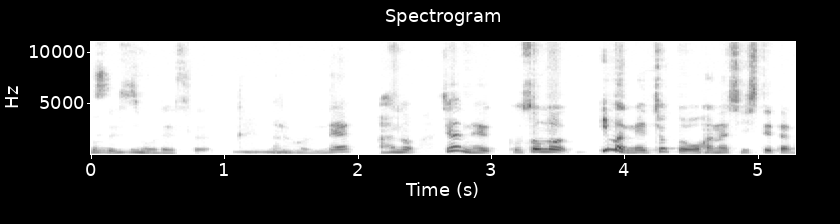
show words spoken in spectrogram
そうです、そうです。なるほどね。あの、じゃあね、その、今ね、ちょっとお話ししてたの、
